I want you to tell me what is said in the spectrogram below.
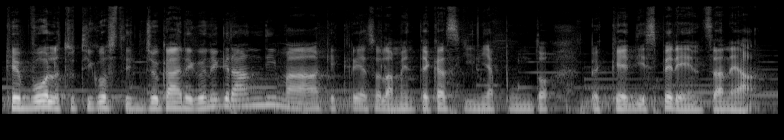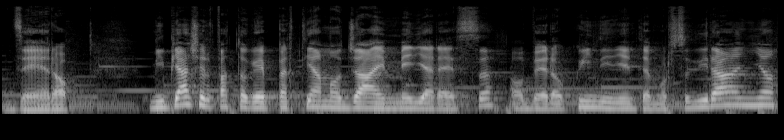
che vuole a tutti i costi giocare con i grandi, ma che crea solamente casini, appunto, perché di esperienza ne ha zero. Mi piace il fatto che partiamo già in media res, ovvero quindi niente morso di ragno,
